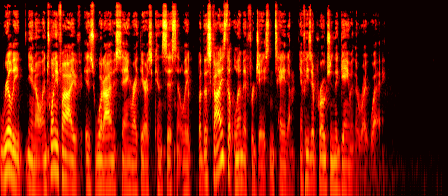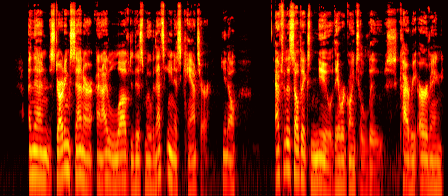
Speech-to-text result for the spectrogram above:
Really, you know, and 25 is what I'm saying right there is consistently, but the sky's the limit for Jayson Tatum if he's approaching the game in the right way. And then starting center, and I loved this move, and that's Enes Kanter. You know, after the Celtics knew they were going to lose Kyrie Irving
